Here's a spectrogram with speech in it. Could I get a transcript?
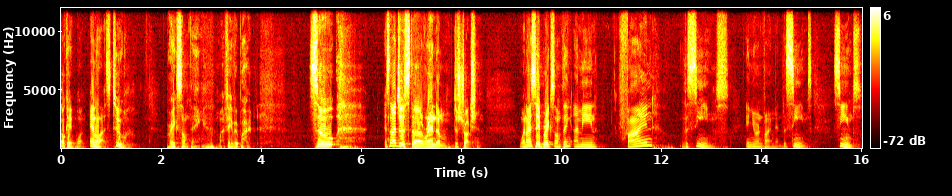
Okay, one, analyze. Two, break something. My favorite part. So it's not just uh, random destruction. When I say break something, I mean find the seams in your environment, the seams, seams,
